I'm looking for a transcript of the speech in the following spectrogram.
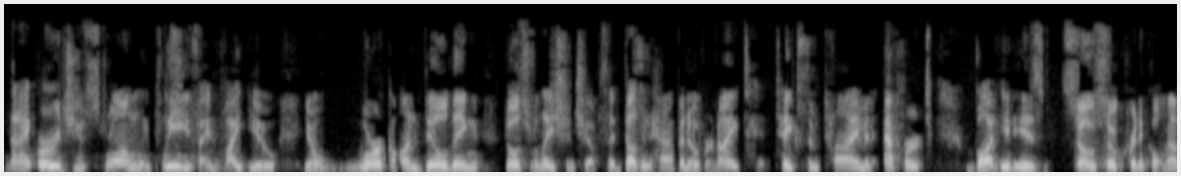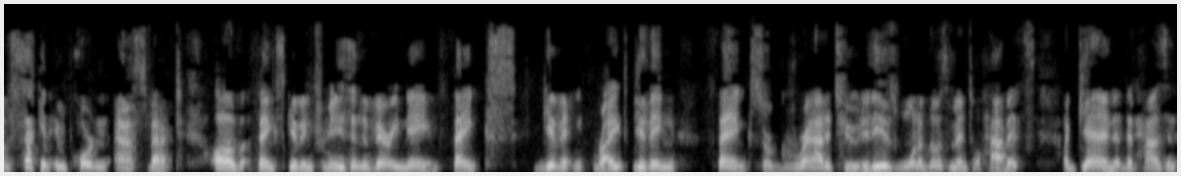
then I urge you strongly, please, I invite you, you know, work on building those relationships. It doesn't happen overnight. It takes some time and effort, but it is so, so critical. Now, the second important aspect of Thanksgiving for me is in the very name, thanksgiving, right? Giving thanks or gratitude. It is one of those mental habits, again, that has an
